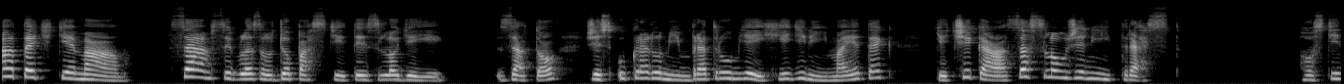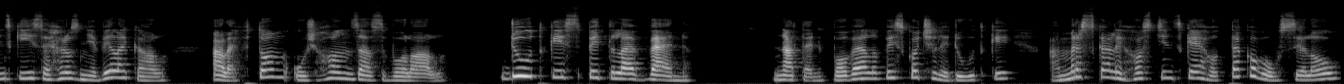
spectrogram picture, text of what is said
A teď tě mám! Sám si vlezl do pasti, ty zloději. Za to, že jsi ukradl mým bratrům jejich jediný majetek, tě čeká zasloužený trest. Hostinský se hrozně vylekal, ale v tom už Honza zvolal. Důdky z pytle ven! Na ten povel vyskočily důdky a mrskali hostinského takovou silou,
